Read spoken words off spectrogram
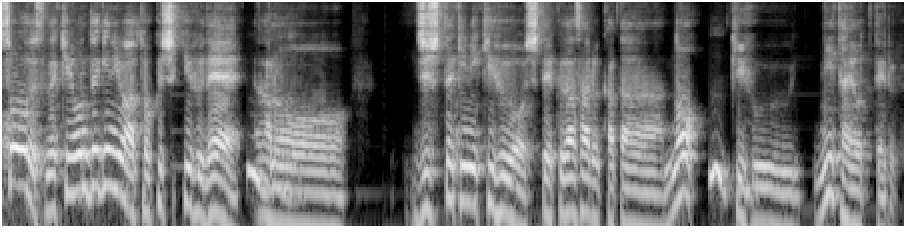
そうですね。基本的には特殊寄付で、うん。あの自主的に寄付をしてくださる方のうん。寄付に頼ってる。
